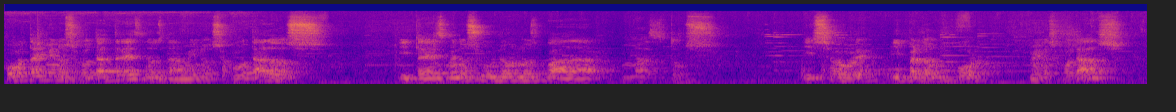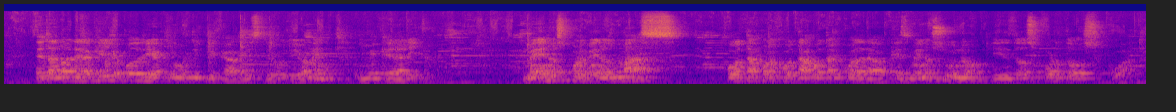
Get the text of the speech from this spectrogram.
J y menos J3 nos da menos J2 y 3 menos 1 nos va a dar más 2 y sobre, y perdón, por menos J2 de tal manera que yo podría aquí multiplicar distributivamente y me quedaría menos por menos más j por j, j al cuadrado que es menos 1 y 2 por 2, 4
